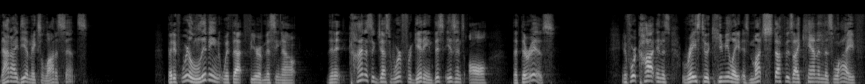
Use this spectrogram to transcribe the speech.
that idea makes a lot of sense. But if we're living with that fear of missing out, then it kind of suggests we're forgetting this isn't all that there is. And if we're caught in this race to accumulate as much stuff as I can in this life,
